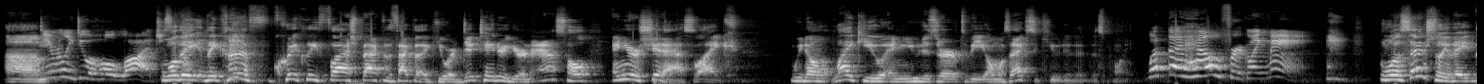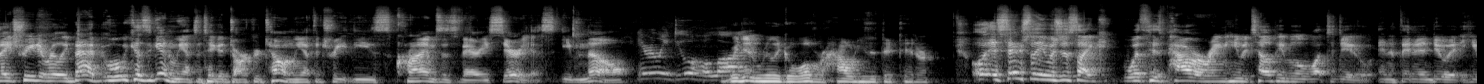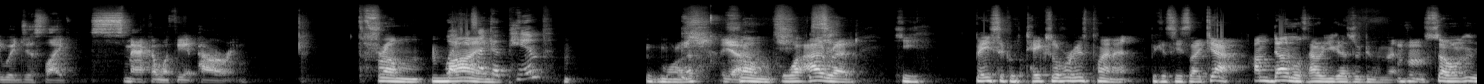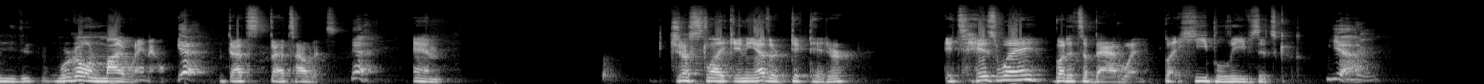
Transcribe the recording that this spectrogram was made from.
Um, Didn't really do a whole lot. Just well, they, they kind of quickly flash back to the fact that like you're a dictator, you're an asshole, and you're a shit ass. Like we don't like you, and you deserve to be almost executed at this point. What the hell for going meh? Well, essentially, they they treat it really bad. Well, because again, we have to take a darker tone. We have to treat these crimes as very serious, even though Didn't really do a whole lot. we didn't really go over how he's a dictator. well, essentially it was just like with his power ring, he would tell people what to do, and if they didn't do it, he would just like smack them with the power ring. From What, my he's like a pimp? more or less. Yeah. From what I read, he basically takes over his planet because he's like, yeah, I'm done with how you guys are doing that. Mm-hmm. So mm, we're going my way now. Yeah, That's that's how it is. yeah, And just like any other dictator, it's his way, but it's a bad way. But he believes it's good. yeah.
